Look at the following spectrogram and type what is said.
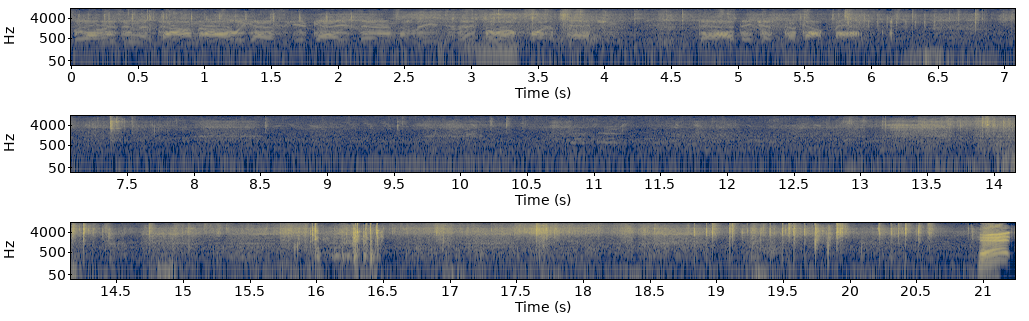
Whoever's in the town, uh, we got a few guys there in the reeds right below Fort Apache. They, uh, they just took out Matt. Hit.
